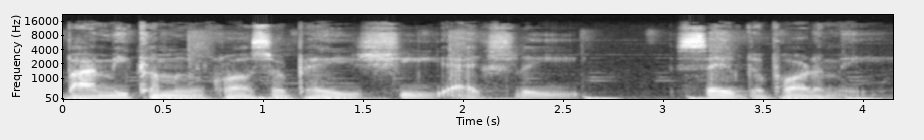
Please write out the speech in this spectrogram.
By me coming across her page, she actually saved a part of me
